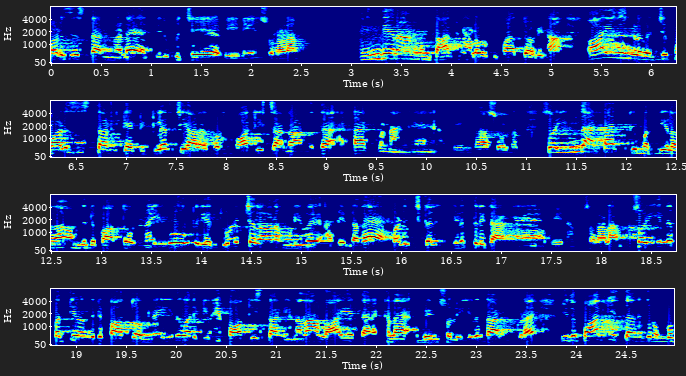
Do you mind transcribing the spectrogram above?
பலுசிஸ்தான் மேல திரும்பிச்சு அப்படின்னு சொல்லலாம். இந்திய ராணுவம் தாக்கின அளவுக்கு பார்த்தோம் அப்படின்னா ஆயுதங்களை வச்சு பலுசிஸ்தான் கேட்ட கிளர்ச்சியாளர்களும் பாகிஸ்தான் ராணுவத்தை அட்டாக் பண்ணாங்க அப்படின்னு தான் சொல்றோம். ஸோ இந்த அட்டாக்கு மத்தியில தான் வந்துட்டு பார்த்தோம் அப்படின்னா இவ்வளவு பெரிய துணிச்சலான முடிவு அப்படின்றத பளிச்சுகள் எடுத்திருக்காங்க அப்படின்னு சொல்லலாம். ஸோ இதை பத்தி வந்துட்டு பார்த்தோம் அப்படின்னா இது வரைக்குமே பாகிஸ்தான் என்னதான் வாயை திறக்கல அப்படின்னு சொல்லி இருந்தாலும் கூட இது பாகிஸ்தானுக்கு ரொம்ப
